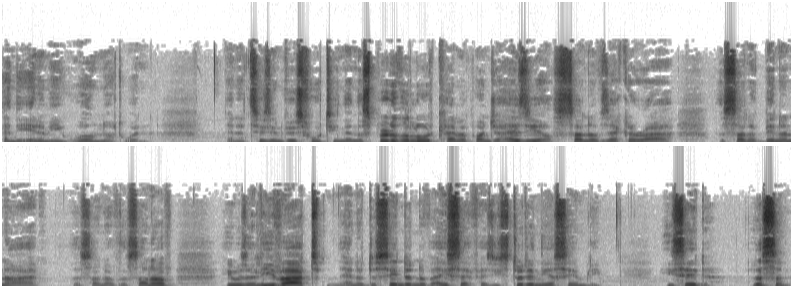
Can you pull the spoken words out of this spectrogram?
and the enemy will not win. And it says in verse 14 Then the Spirit of the Lord came upon Jahaziel, son of Zechariah, the son of Benaniah, the son of the son of. He was a Levite and a descendant of Asaph as he stood in the assembly. He said, Listen,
